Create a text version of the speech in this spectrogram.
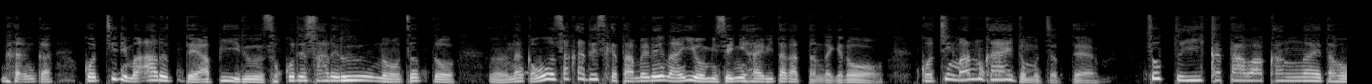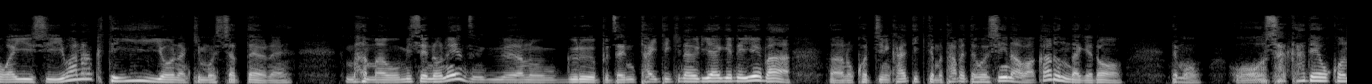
なんか、こっちにもあるってアピール、そこでされるのをちょっと、うん、なんか大阪でしか食べれないお店に入りたかったんだけど、こっちにもあんのかいと思っちゃって。ちょっと言い方は考えた方がいいし、言わなくていいような気もしちゃったよね。まあまあ、お店のね、あの、グループ全体的な売り上げで言えば、あの、こっちに帰ってきても食べてほしいのはわかるんだけど、でも、大阪でお好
